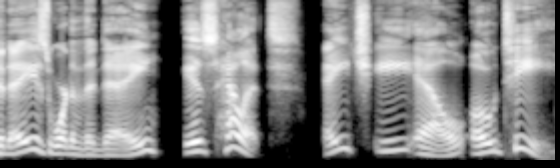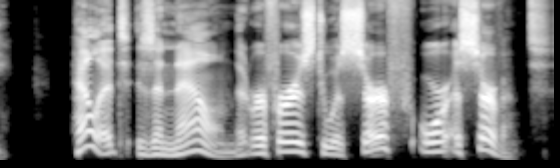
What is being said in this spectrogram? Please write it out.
Today's word of the day is helot, H E L O T. Helot is a noun that refers to a serf or a servant.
